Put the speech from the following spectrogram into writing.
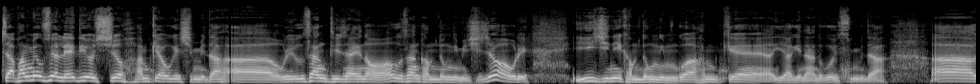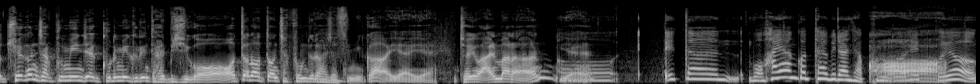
자, 박명수의 라디오쇼 함께하고 계십니다. 아, 우리 의상 디자이너, 의상 감독님이시죠? 우리 이진희 감독님과 함께 이야기 나누고 있습니다. 아, 최근 작품이 이제 구름이 그린 달빛이고 어떤 어떤 작품들을 하셨습니까? 예, 예. 저희가 알만한, 예. 어, 일단 뭐 하얀 거탑이라는 작품도 아. 했고요.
